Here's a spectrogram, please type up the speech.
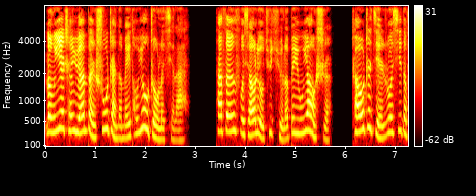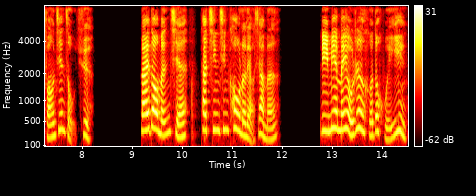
冷夜晨原本舒展的眉头又皱了起来。他吩咐小柳去取了备用钥匙，朝着简若曦的房间走去。来到门前，他轻轻叩了两下门，里面没有任何的回应。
